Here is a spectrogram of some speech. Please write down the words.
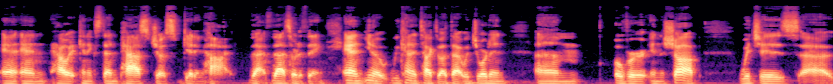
and, and how it can extend past just getting high, that that sort of thing. And you know, we kind of talked about that with Jordan um, over in the shop, which is uh,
